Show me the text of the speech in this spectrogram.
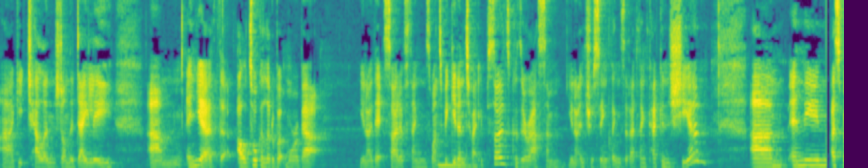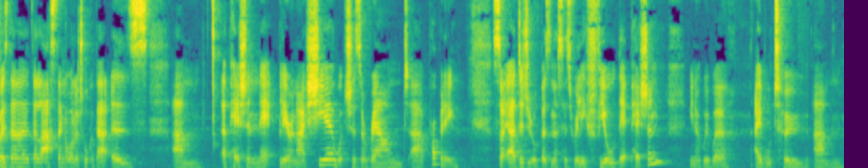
I get challenged on the daily. Um, and yeah, th- I'll talk a little bit more about you know that side of things once we get into our episodes because there are some you know interesting things that I think I can share. Um, and then I suppose the the last thing I want to talk about is um, a passion that Blair and I share, which is around uh, property. So our digital business has really fueled that passion. You know, we were able to um,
